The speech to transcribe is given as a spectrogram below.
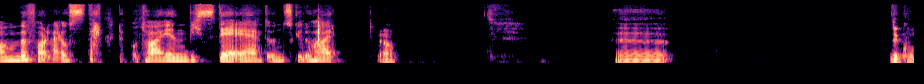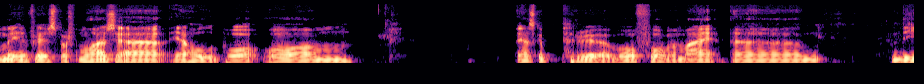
anbefaler jeg jo sterkt å ta inn hvis det er et ønske du har. Ja. Eh, det kommer inn flere spørsmål her, så jeg, jeg holder på å Jeg skal prøve å få med meg eh, de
